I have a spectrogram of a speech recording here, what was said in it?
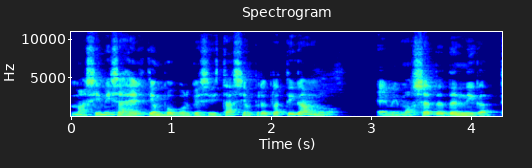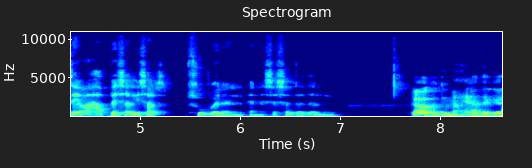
Maximizas el tiempo, porque si estás siempre practicando el mismo set de técnica, te vas a especializar súper en, ese set de técnica. Claro, que tú imagínate que,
